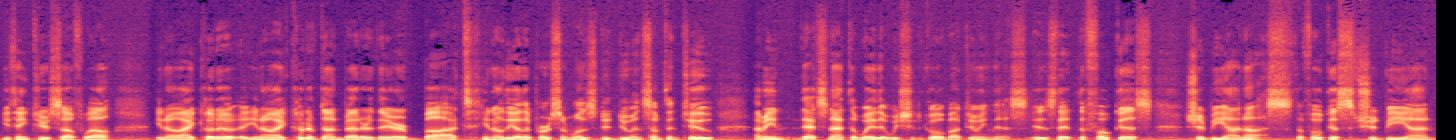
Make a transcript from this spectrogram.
you think to yourself, well, you know, I could have, you know, I could have done better there, but you know, the other person was do- doing something too. I mean, that's not the way that we should go about doing this. Is that the focus should be on us. The focus should be on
